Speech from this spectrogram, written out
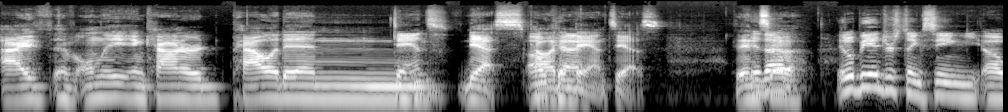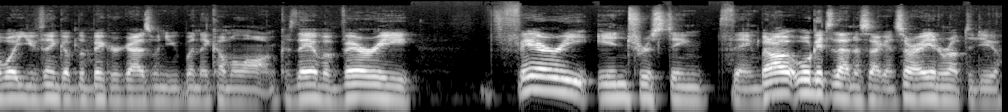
I have only encountered Paladin Danse? Yes, Paladin Okay. Danse. Yes, and Is so it'll be interesting seeing uh, what you think of the bigger guys when you when they come along because they have a very very interesting thing. But I'll, we'll get to that in a second. Sorry, I interrupted you.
